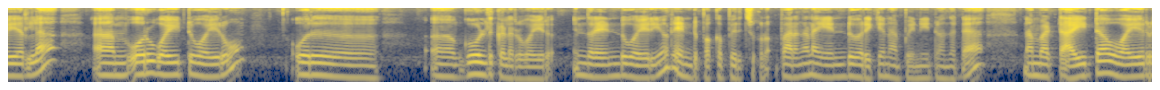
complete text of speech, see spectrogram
ஒயரில் ஒரு ஒயிட்டு ஒயரும் ஒரு கோல்டு கலர் ஒயரு இந்த ரெண்டு ஒயரையும் ரெண்டு பக்கம் பிரிச்சுக்கணும். பாருங்கள் நான் எண்டு வரைக்கும் நான் பின்னிட்டு வந்துட்டேன். நம்ம டைட்டாக ஒயர்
